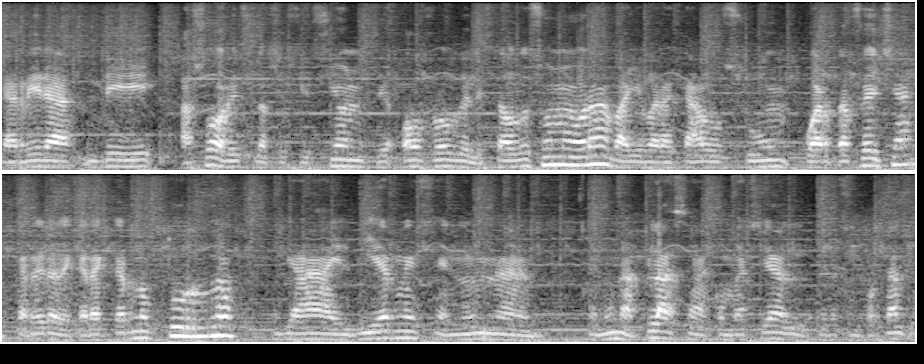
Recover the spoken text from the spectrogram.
carrera de Azores, la Asociación de Off-Road del Estado de Sonora. Va a llevar a cabo su cuarta fecha, carrera de carácter nocturno, ya el viernes en una en una plaza comercial de las importantes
